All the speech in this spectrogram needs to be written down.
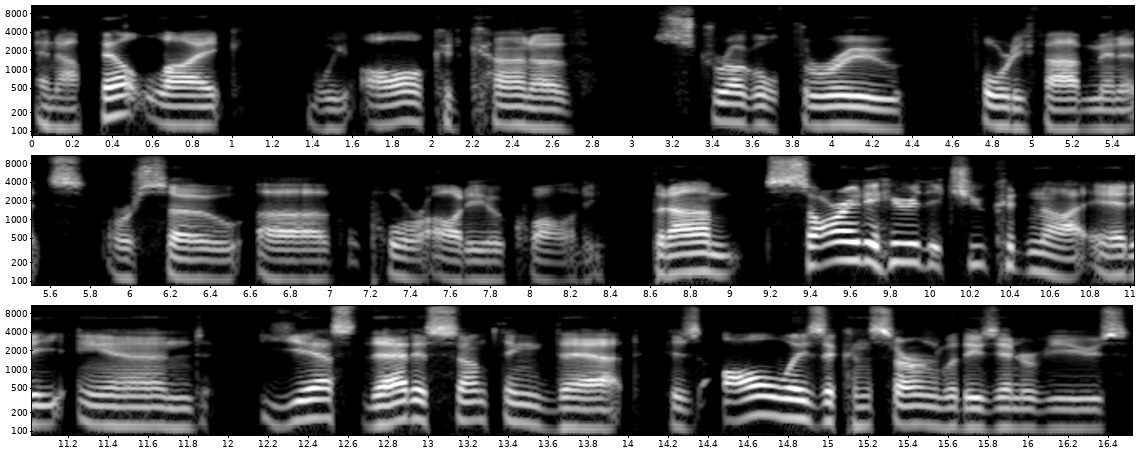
And I felt like we all could kind of struggle through 45 minutes or so of poor audio quality. But I'm sorry to hear that you could not, Eddie, and yes, that is something that is always a concern with these interviews,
